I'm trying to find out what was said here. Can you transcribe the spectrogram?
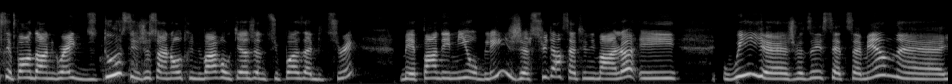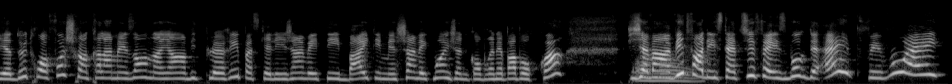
c'est pas un downgrade du tout, c'est juste un autre univers auquel je ne suis pas habituée. Mais pandémie oblige, je suis dans cet univers-là. Et oui, euh, je veux dire, cette semaine, euh, il y a deux, trois fois, je suis rentrée à la maison en ayant envie de pleurer parce que les gens avaient été bêtes et méchants avec moi et je ne comprenais pas pourquoi. Puis Oh j'avais non. envie de faire des statuts Facebook de Hey, pouvez-vous être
